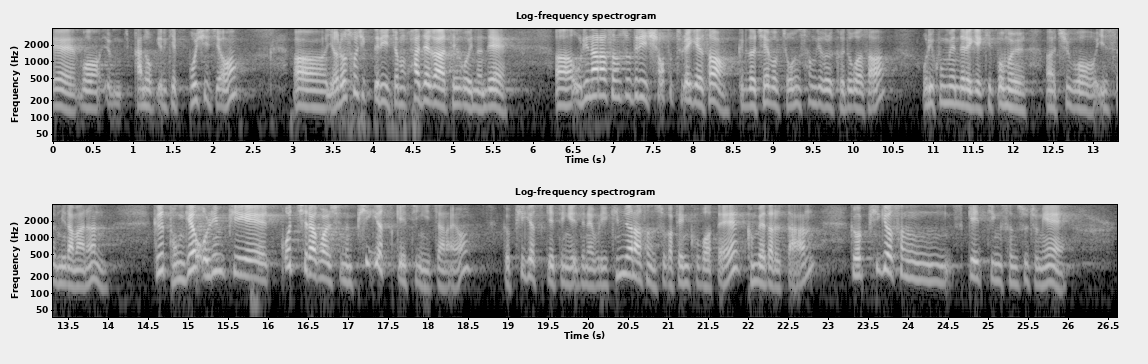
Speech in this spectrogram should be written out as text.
예, 뭐 간혹 이렇게 보시죠. 어, 여러 소식들이 좀 화제가 되고 있는데 어, 우리나라 선수들이 쇼트트랙에서 그래도 제법 좋은 성적을 거두어서 우리 국민들에게 기쁨을 어, 주고 있습니다만은 그 동계 올림픽의 꽃이라고 할 수 있는 피겨 스케이팅이 있잖아요. 그 피겨 스케이팅 예전에 우리 김연아 선수가 밴쿠버 때 금메달을 딴 그 피겨 선 스케이팅 선수 중에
